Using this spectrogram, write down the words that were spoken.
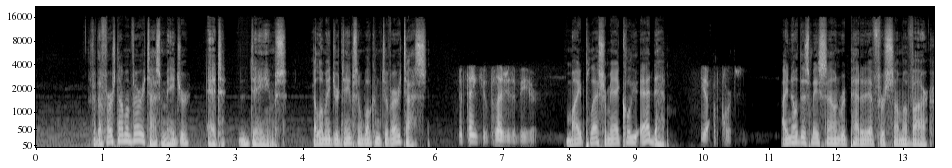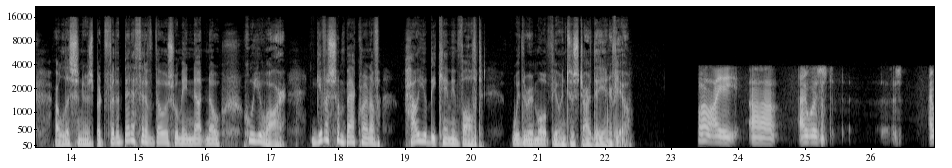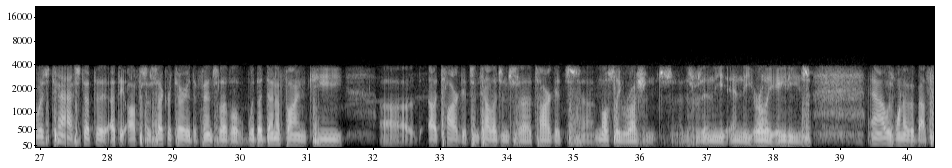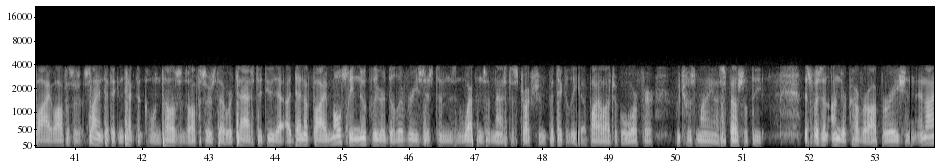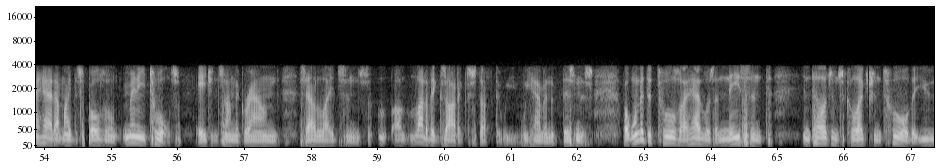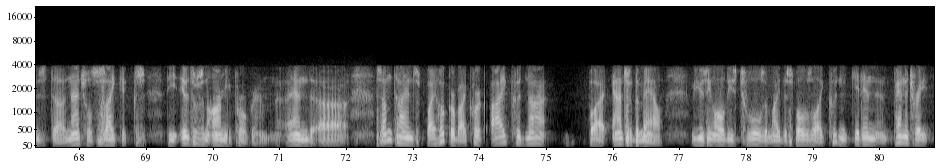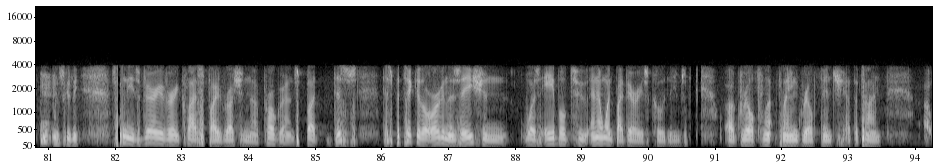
for the first time on Veritas, Major Ed Dames. Hello, Major Dames, and welcome to Veritas. Thank you. Pleasure to be here. My pleasure. May I call you Ed? Yeah, of course. I know this may sound repetitive for some of our, our listeners, but for the benefit of those who may not know who you are, give us some background of how you became involved with the remote viewing to start the interview. Well, I uh, I was I was tasked at the at the Office of Secretary of Defense level with identifying key uh, uh, targets, intelligence uh, targets, uh, mostly Russians. this was in the in the early 80s and I was one of about five officers, scientific and technical intelligence officers that were tasked to do that, identify mostly nuclear delivery systems and weapons of mass destruction, particularly uh, biological warfare, which was my uh, specialty. This was an undercover operation, and I had at my disposal many tools agents on the ground, satellites, and a lot of exotic stuff that we, we have in the business. But one of the tools I had was a nascent intelligence collection tool that used uh, natural psychics. The, it was an army program, and uh, sometimes by hook or by crook, I could not but answer the mail using all these tools at my disposal. I couldn't get in and penetrate, excuse me, some of these very very classified Russian uh, programs. But this this particular organization was able to, and I went by various code names, uh, Grill Flame, Grill Finch at the time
